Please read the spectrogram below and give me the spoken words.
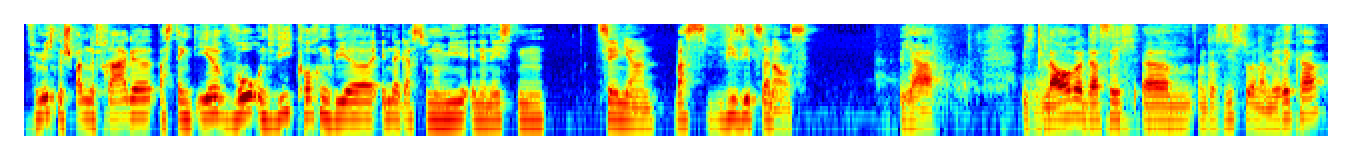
für mich eine spannende Frage, was denkt ihr, wo und wie kochen wir in der Gastronomie in den nächsten zehn Jahren? Was, wie sieht's dann aus? Ja, ich glaube, dass ich, ähm, und das siehst du in Amerika,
